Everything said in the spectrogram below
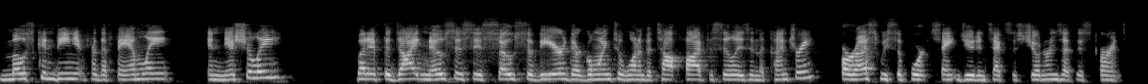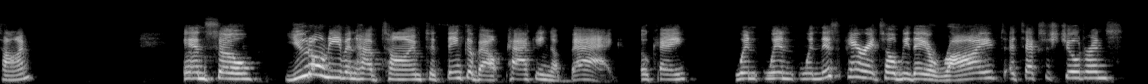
most convenient for the family initially. But if the diagnosis is so severe, they're going to one of the top five facilities in the country. For us, we support St. Jude and Texas Children's at this current time. And so you don't even have time to think about packing a bag, okay? When when when this parent told me they arrived at Texas Children's,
